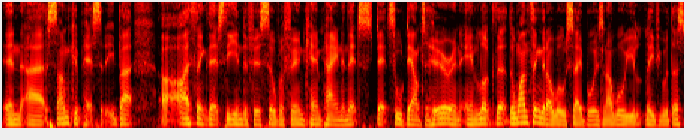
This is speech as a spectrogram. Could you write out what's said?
in uh, some capacity, but I think that's the end of her Silver Fern campaign and that's that's all down to her. And, and look, the, the one thing that I will say, boys, and I will leave you with this,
